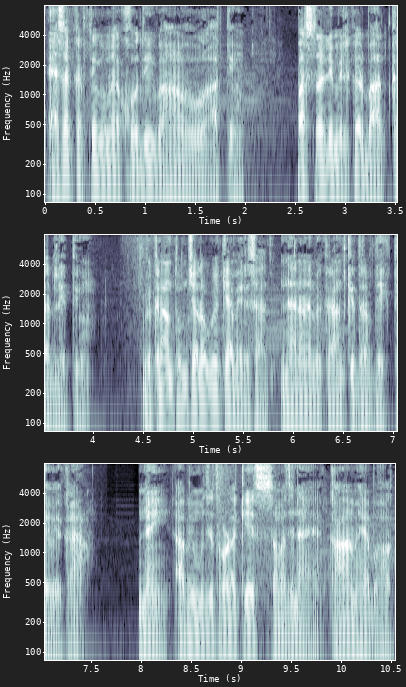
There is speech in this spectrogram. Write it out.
ऐसा करती हूँ कि मैं खुद ही वहाँ हो आती हूँ। पर्सनली मिलकर बात कर लेती हूँ। विक्रांत, तुम चलोगे क्या मेरे साथ? नैना ने विक्रांत की तरफ़ देखते हुए कहा। नहीं, अभी मुझे थोड़ा केस समझना है। काम है बहुत।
